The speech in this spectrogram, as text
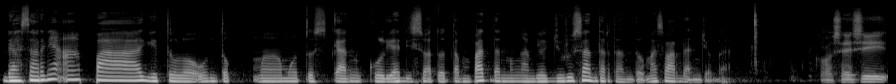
Dasarnya apa gitu loh untuk memutuskan kuliah di suatu tempat dan mengambil jurusan tertentu. Mas Wardan coba. Kalau saya sih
